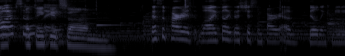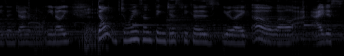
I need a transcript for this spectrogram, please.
Oh, absolutely. I think it's um That's a part of. Well, I feel like that's just some part of building communities in general. You know, Yeah. don't join something just because you're like, oh well, I, I just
